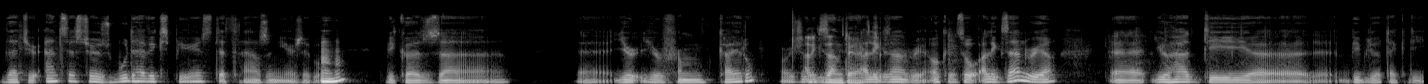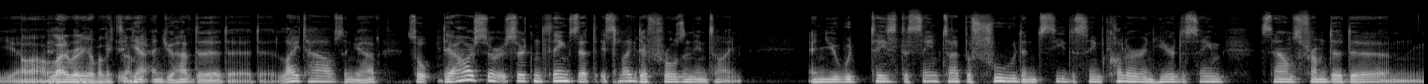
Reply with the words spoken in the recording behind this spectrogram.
that your ancestors would have experienced a thousand years ago. Because uh, uh, you're you're from Cairo originally? Alexandria, actually. Alexandria. Okay, so Alexandria, uh, you had the uh, bibliothèque, the Uh, Library and- of Alexandria. Yeah, and you have the, the the lighthouse, and you have so there are cer- certain things that it's like they're frozen in time, and you would taste the same type of food and see the same color and hear the same sounds from the the um,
